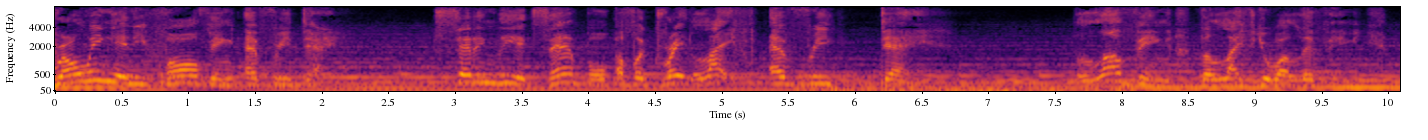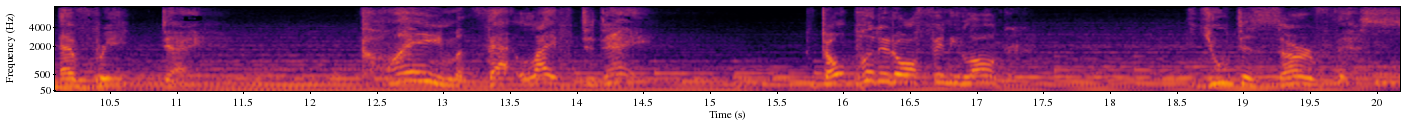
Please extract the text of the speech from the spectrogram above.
growing and evolving every day, setting the example of a great life every day, loving the life you are living every day. Claim that life today. Don't put it off any longer. You deserve this.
